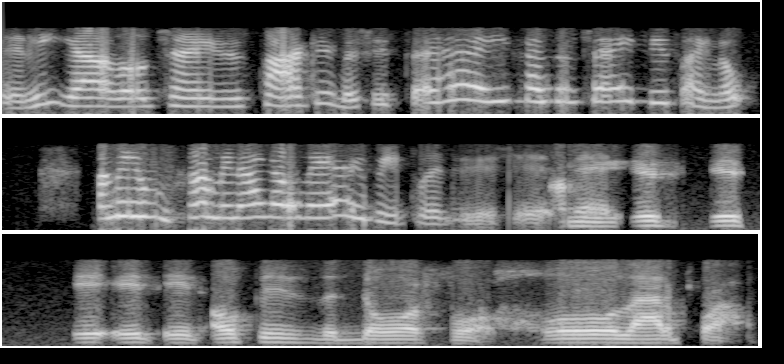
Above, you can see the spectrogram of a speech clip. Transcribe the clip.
and he got a little change in his pocket, but she said, Hey, you got some change? He's like, Nope. I mean I mean I know married people that do this shit. I mean, it it it it, it opens the door for a whole lot of problems.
